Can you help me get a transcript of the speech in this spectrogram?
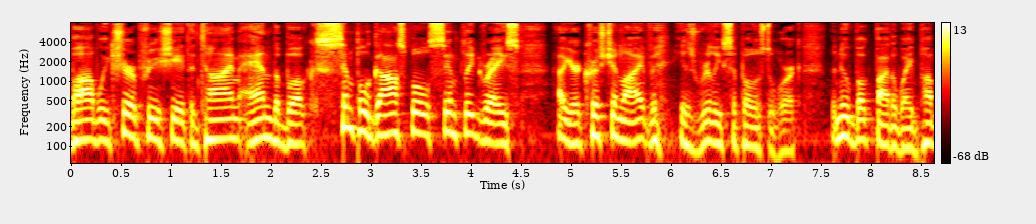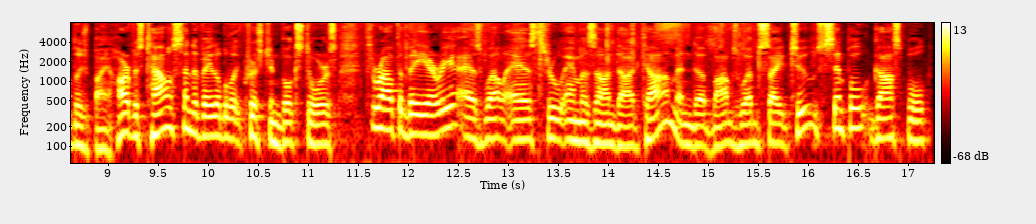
Bob, we sure appreciate the time and the book, Simple Gospel, Simply Grace How Your Christian Life is Really Supposed to Work. The new book, by the way, published by Harvest House and available at Christian bookstores throughout the Bay Area as well as through Amazon.com and uh, Bob's website too, Simple Gospel,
